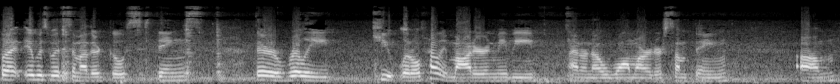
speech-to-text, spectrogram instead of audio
but it was with some other ghost things. They're really cute little, probably modern, maybe, I don't know, Walmart or something. Um,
